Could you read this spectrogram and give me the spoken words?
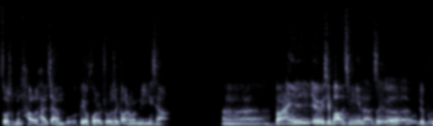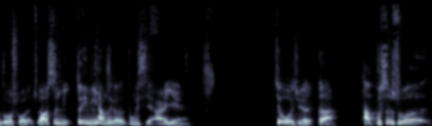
做什么塔罗牌占卜，又或者说是搞什么冥想，嗯，当然也也有一些不好经历了，这个我就不多说了。主要是冥对于冥想这个东西而言，就我觉得它不是说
